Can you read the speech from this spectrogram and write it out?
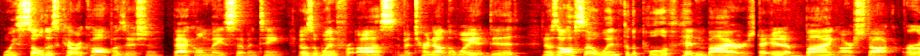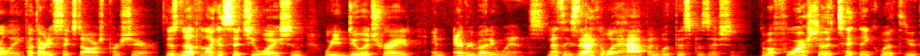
when we sold this covered call position back on May 17th. It was a win for us if it turned out the way it did, and it was also a win for the pool of hidden buyers that ended up buying our stock early for $36 per share. There's nothing like a situation where you do a trade and everybody wins. And that's exactly what happened with this position. Now before I share the technique with you,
